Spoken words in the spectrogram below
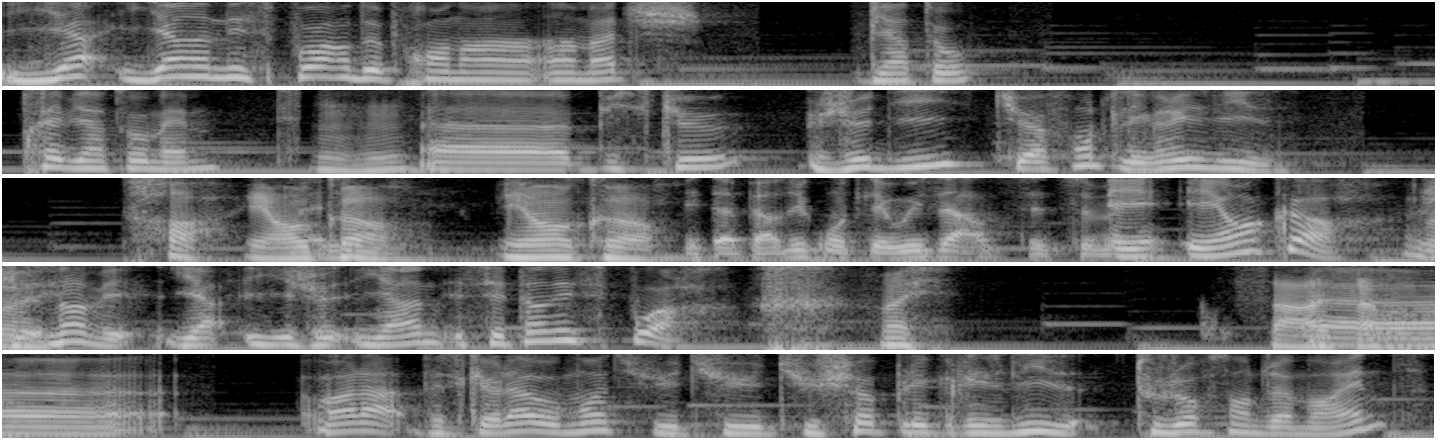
Il y a, il y a un espoir de prendre un, un match bientôt. Très bientôt même. Mhm. Euh, puisque jeudi, tu affrontes les Grizzlies. Oh, et encore. Et encore. Et t'as perdu contre les Wizards cette semaine. Et, et encore. je- Ouais. non, mais il y a, je- y a c'est un espoir. Ouais. Ça reste à voir. Voilà, parce que là, au moins, tu, tu, tu chopes les Grizzlies toujours sans Jamorant.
